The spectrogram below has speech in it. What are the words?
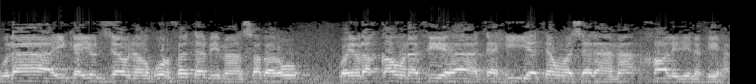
Ulaika yudzawna al-ghurfata bima sabaru wa yulaqawna fiha tahiyatan wa salama khalidina fiha.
